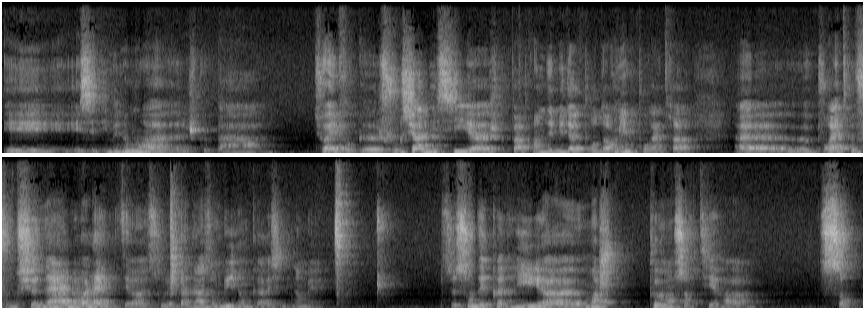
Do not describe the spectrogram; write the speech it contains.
et, et s'est dit mais non, euh, je peux pas. Tu vois, il faut que je fonctionne ici, euh, je peux pas prendre des médocs pour dormir, pour être, pour être fonctionnel. Voilà, il était sous l'état d'un zombie, donc il s'est dit non mais ce sont des conneries, moi je peux m'en sortir sans.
